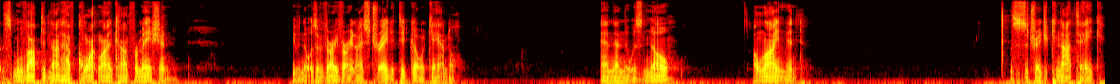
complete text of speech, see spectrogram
This move up did not have quant line confirmation. Even though it was a very, very nice trade, it did go a candle. And then there was no alignment. This is a trade you cannot take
